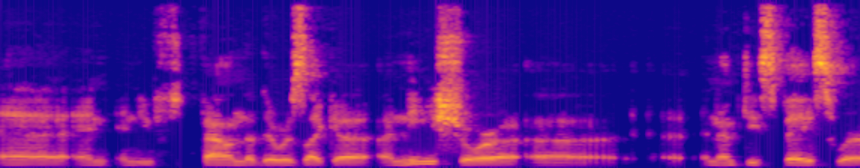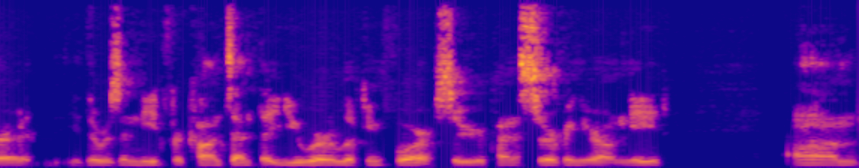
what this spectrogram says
Uh, and and you found that there was like a, a niche or a, a, an empty space where there was a need for content that you were looking for, so you were kind of serving your own need. Um,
